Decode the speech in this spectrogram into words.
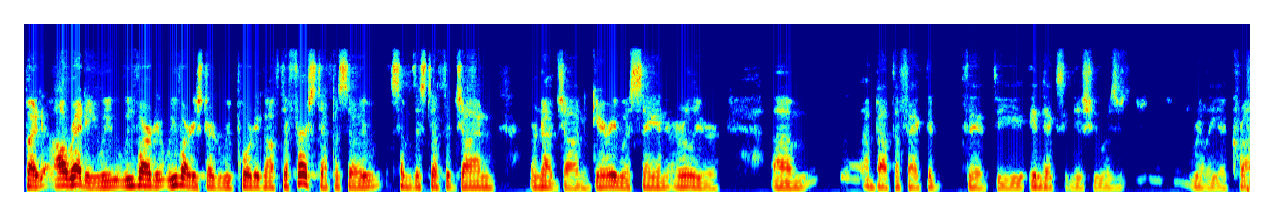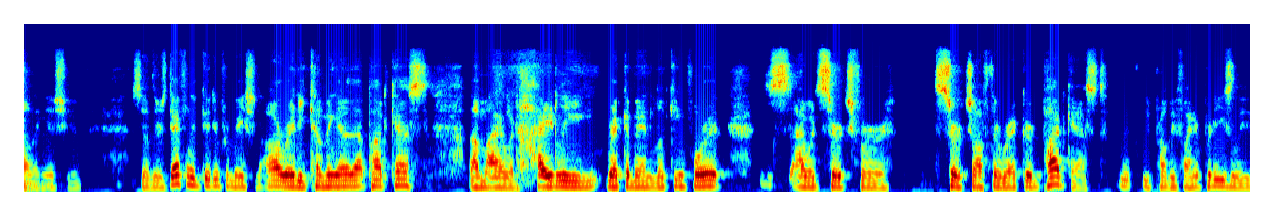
but already we, we've already we've already started reporting off the first episode. Some of the stuff that John or not John Gary was saying earlier um, about the fact that that the indexing issue was really a crawling issue. So there's definitely good information already coming out of that podcast. Um, I would highly recommend looking for it. I would search for search off the record podcast. You'd probably find it pretty easily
